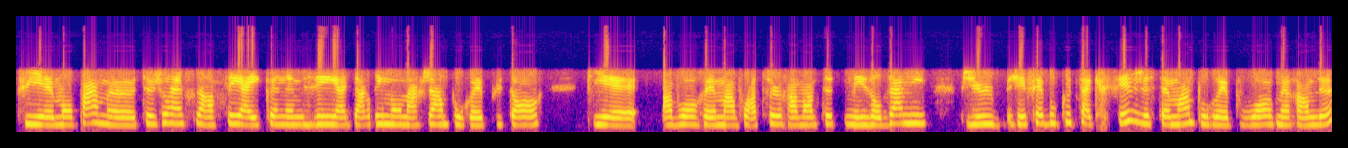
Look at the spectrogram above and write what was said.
Puis, euh, mon père m'a toujours influencé à économiser, à garder mon argent pour plus tard. Puis, avoir ma voiture avant toutes mes autres amis. J'ai fait beaucoup de sacrifices, justement, pour pouvoir me rendre là.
